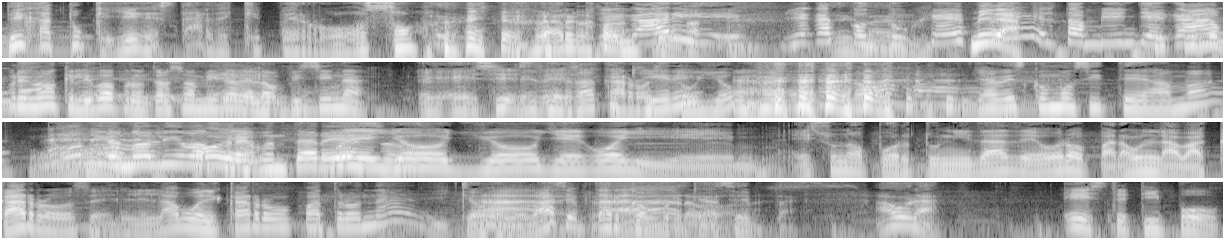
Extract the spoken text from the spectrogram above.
Deja tú que llegues tarde, qué perroso. Llegar, con Llegar tu- y llegas con tu jefe, Mira. él también ¿Qué, qué es llegando. lo primero que le iba a preguntar a su amiga de la oficina? Eh, ese- ¿De este verdad carro quiere? es tuyo. No, ¿Ya ves cómo sí te ama? Obvio, no le iba a preguntar Güey, eso. Yo, yo llego y eh, es una oportunidad de oro para un lavacarros. Eh, Le lavo el carro, patrona, y que Ah, le va a aceptar como claro. que acepta. Ahora, este tipo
